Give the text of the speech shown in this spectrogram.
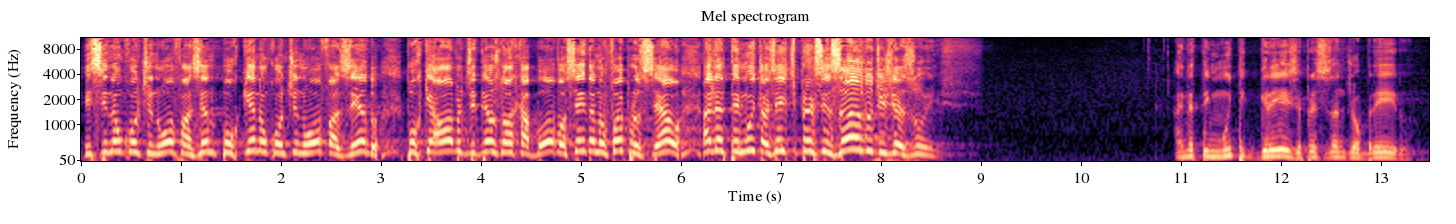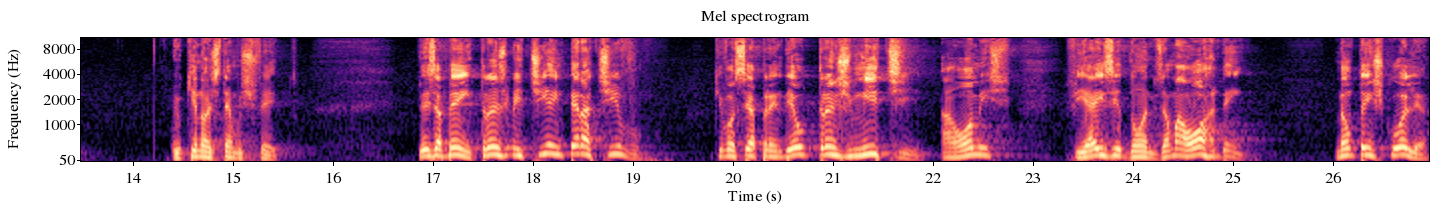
E se não continuou fazendo, por que não continuou fazendo? Porque a obra de Deus não acabou, você ainda não foi para o céu, ainda tem muita gente precisando de Jesus. Ainda tem muita igreja precisando de obreiro. E o que nós temos feito? Veja bem, transmitir é imperativo. O que você aprendeu, transmite a homens fiéis e idôneos, é uma ordem, não tem escolha.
